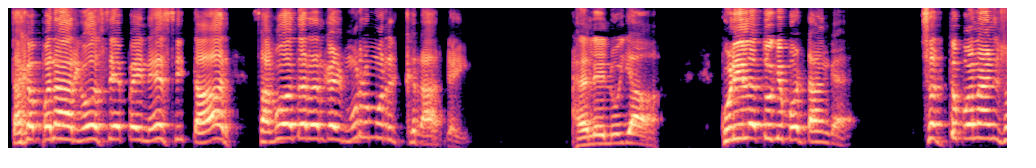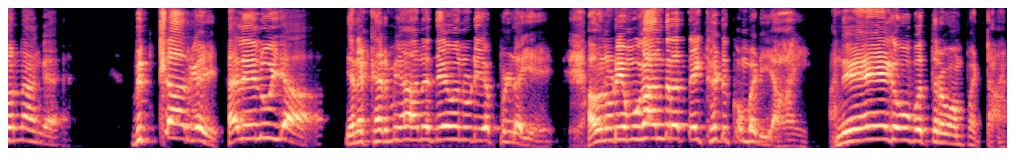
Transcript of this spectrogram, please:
தகப்பனார் யோசேப்பை நேசித்தார் சகோதரர்கள் முறுமுறுக்கிறார்கள். ஹalleluya. குழியில தூக்கி போட்டாங்க. சொத்து போனான்னு சொன்னாங்க. விற்றார்கள். லூயா எனக்கு அருமையான தேவனுடைய பிள்ளையே அவனுடைய முகாந்திரத்தை கெடுக்கும்படியாய் அநேக உபத்திரவம் பட்டான்.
